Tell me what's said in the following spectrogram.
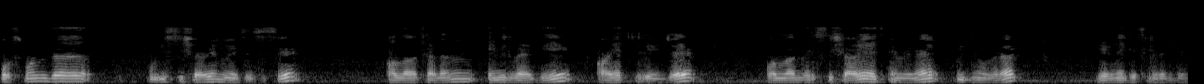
Osmanlı'da bu istişare müessesesi allah Teala'nın emir verdiği ayet gereğince onlarla istişare et emrine uygun olarak yerine getirilirdi.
